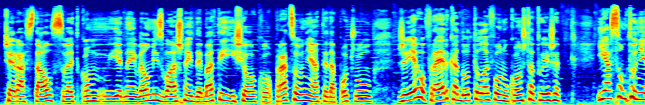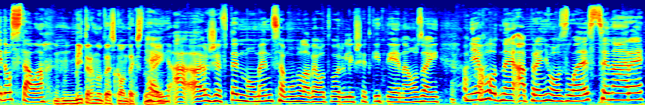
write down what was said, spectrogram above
včera stal svetkom jednej veľmi zvláštnej debaty, išiel okolo pracovne a teda počul, že jeho frajerka do telefónu konštatuje, že ja som to nedostala. Mhm, Vytrhnuté z kontextu, Hej, hej? a, a že v ten moment sa mu v hlave otvorili všetky tie naozaj nevhodné a pre ňoho zlé scenáre,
